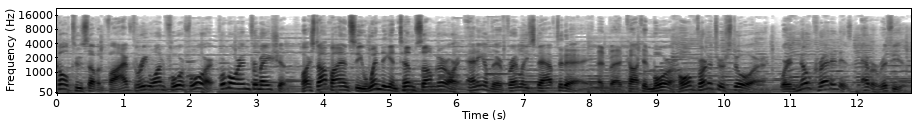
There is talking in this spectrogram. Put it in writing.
Call 275 3144 for more information or stop by and see Wendy and Tim Sumner or any of their friendly staff today at Badcock and More Home Furniture Store, where no credit is ever refused.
